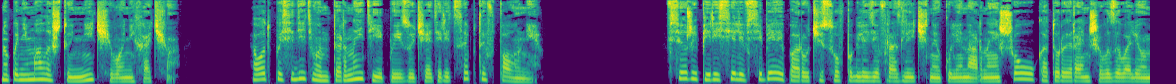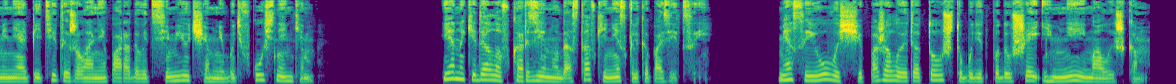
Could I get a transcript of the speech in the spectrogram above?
но понимала, что ничего не хочу. А вот посидеть в интернете и поизучать рецепты вполне. Все же пересилив себя и пару часов поглядев различные кулинарные шоу, которые раньше вызывали у меня аппетит и желание порадовать семью чем-нибудь вкусненьким, я накидала в корзину доставки несколько позиций. Мясо и овощи, пожалуй, это то, что будет по душе и мне, и малышкам.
